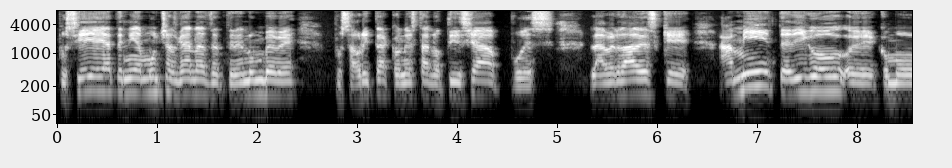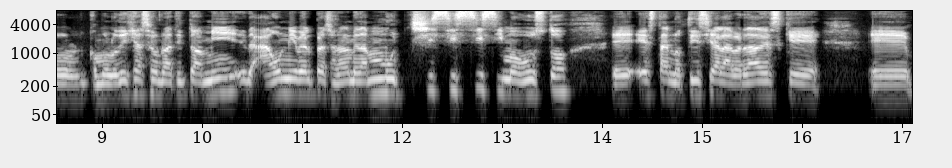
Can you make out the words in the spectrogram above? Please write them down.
pues si ella ya tenía muchas ganas de tener un bebé, pues ahorita con esta noticia, pues la verdad es que a mí, te digo, eh, como, como lo dije hace un ratito, a mí a un nivel personal me da muchísimo gusto eh, esta noticia. La verdad es que eh,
